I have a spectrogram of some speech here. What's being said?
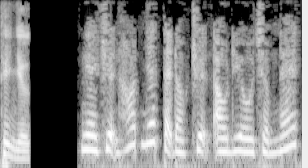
Thế nhưng Nghe chuyện hot nhất tại đọc truyện audio.net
